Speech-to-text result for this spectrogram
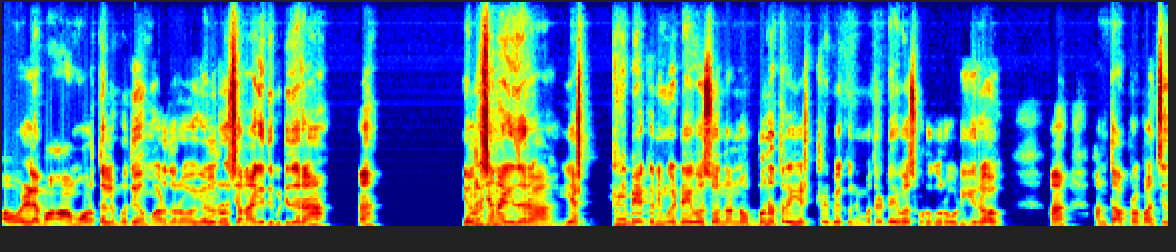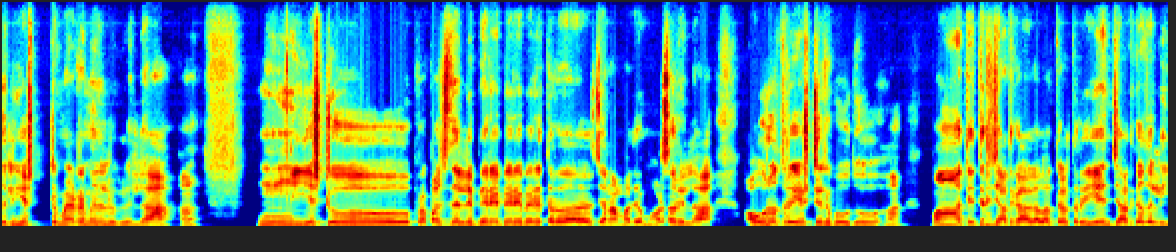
ಒಳ್ಳೆ ಮಹಾ ಮುಹೂರ್ತದಲ್ಲಿ ಮದುವೆ ಮಾಡಿದವರು ಎಲ್ಲರೂ ಚೆನ್ನಾಗಿದ್ದು ಬಿಟ್ಟಿದಾರಾ? ಆ? ಎಲ್ಲರೂ ಚೆನ್ನಾಗಿದ್ದಾರಾ ಎಷ್ಟ್ರಿ ಬೇಕು ನಿಮ್ಗೆ ಡೈವರ್ಸು ನನ್ನ ಒಬ್ಬನ ಹತ್ರ ಎಷ್ಟ್ರಿ ಬೇಕು ನಿಮ್ಮ ಹತ್ರ ಡೈವರ್ಸ್ ಹುಡುಗರು, ಹುಡುಗಿರು? ಅಂತ ಪ್ರಪಂಚದಲ್ಲಿ ಎಷ್ಟು ಮ್ಯಾಟ್ರಿಮಿನಲ್ಗಳಿಲ್ಲ ಎಷ್ಟು ಪ್ರಪಂಚದಲ್ಲಿ ಬೇರೆ ಬೇರೆ ಬೇರೆ ತರ ಜನ ಮದುವೆ ಮಾಡಿಸೋರಿಲ್ಲ, ಅವ್ರ ಹತ್ರ ಎಷ್ಟಿರ್ಬೋದು ಮಾತಿದ್ರೆ ಜಾತಕ ಆಗಲ್ಲ ಅಂತ ಹೇಳ್ತಾರೆ. ಏನು ಜಾತಕದಲ್ಲಿ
